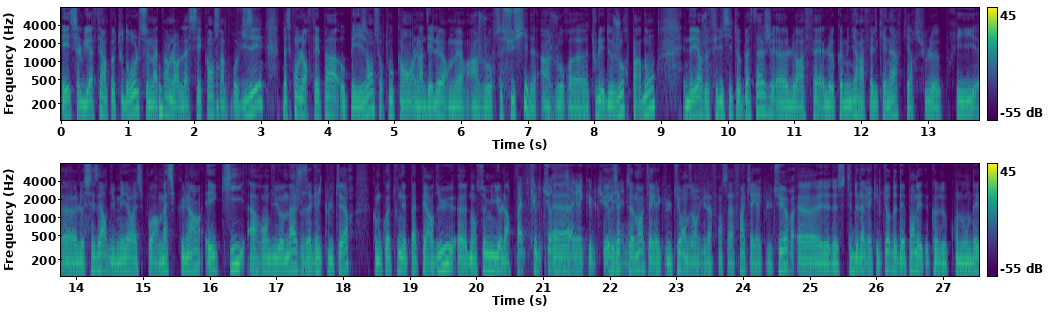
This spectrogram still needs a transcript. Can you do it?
et ça lui a fait un peu tout drôle ce matin lors de la séquence improvisée parce qu'on ne leur fait pas aux paysans, surtout quand l'un des leurs meurt un jour, se suicide un jour, euh, tous les deux jours, pardon. D'ailleurs, je félicite au passage euh, le, le, comédien Raphaël Kénard qui a reçu le prix, euh, le César du meilleur espoir masculin et qui a rendu hommage aux agriculteurs, comme quoi tout n'est pas perdu dans ce milieu-là. Pas de culture sans agriculture. Exactement, avec l'agriculture, en disant vu la France à la fin, que l'agriculture, c'était de l'agriculture de dépendre qu'on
